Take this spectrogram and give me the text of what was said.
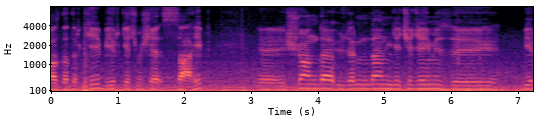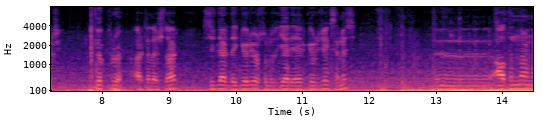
fazladır ki bir geçmişe sahip. Şu anda üzerinden geçeceğimiz bir köprü arkadaşlar. Sizler de görüyorsunuz yer yer göreceksiniz. Altından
